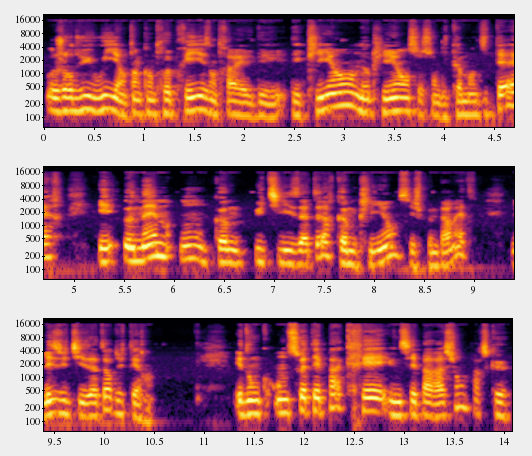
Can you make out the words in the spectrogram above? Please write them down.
aujourd'hui oui en tant qu'entreprise on travaille avec des, des, clients, nos clients ce sont des commanditaires et eux-mêmes ont comme utilisateurs comme clients si je peux me permettre les utilisateurs du terrain. Et donc on ne souhaitait pas créer une séparation parce que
